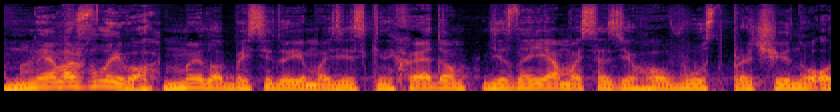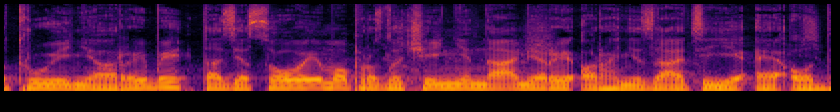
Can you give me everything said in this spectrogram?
Неважливо. Мило бесідуємо зі скінхедом, дізнаємося з його вуст причину отруєння риби та з'ясовуємо про злочинні наміри організації ЕОД.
